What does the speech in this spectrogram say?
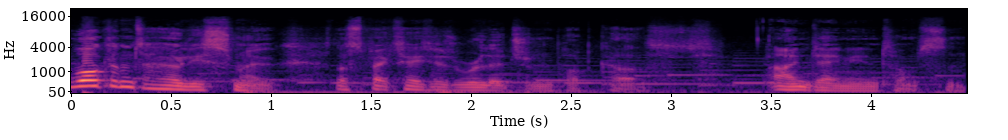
Welcome to Holy Smoke, the Spectator's Religion podcast. I'm Damian Thompson.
